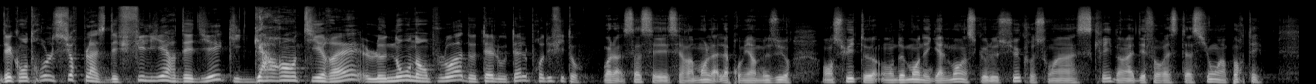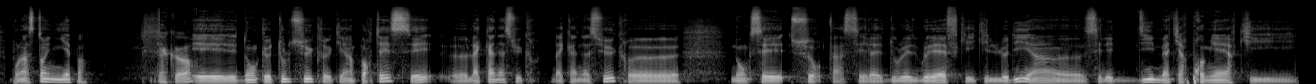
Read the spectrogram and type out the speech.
des contrôles sur place, des filières dédiées qui garantiraient le non-emploi de tel ou tel produit phyto. Voilà, ça c'est vraiment la, la, première mesure. Ensuite, on demande également à ce que le sucre soit inscrit dans la déforestation importée. Pour l'instant, il n'y est pas. D'accord. Et donc tout le sucre qui est importé, c'est euh, la canne à sucre. La canne à sucre, euh, donc c'est sur, enfin c'est la WWF qui, qui le dit, hein, euh, c'est les 10 matières premières qui,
